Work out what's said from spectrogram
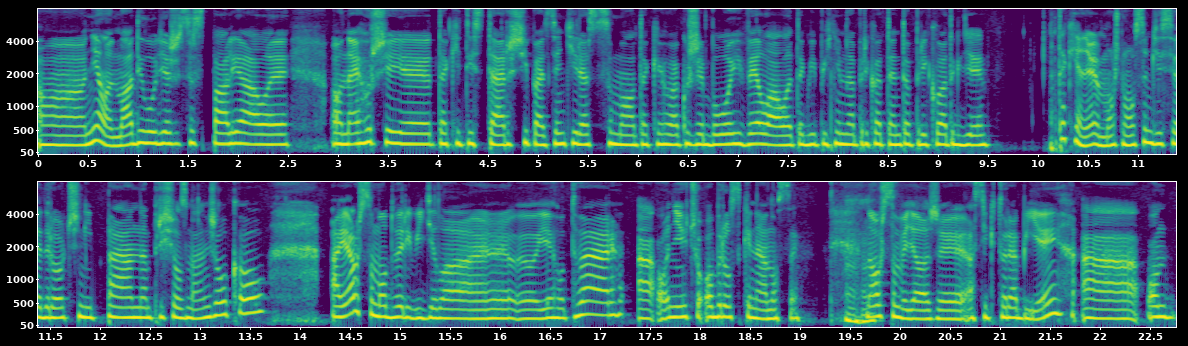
Uh, nielen mladí ľudia, že sa spália, ale uh, najhoršie je takí tí starší pacienti. Raz som mala takého, akože bolo ich veľa, ale tak vypichnem napríklad tento príklad, kde tak ja neviem, možno 80-ročný pán prišiel s manželkou a ja už som od dverí videla jeho tvár a o niečo obrovské na nose. Uh-huh. No už som vedela, že asi ktorá bije a on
